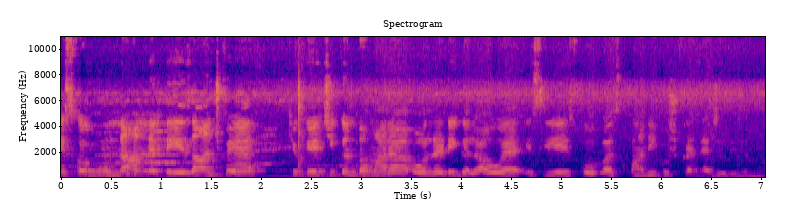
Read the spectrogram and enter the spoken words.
इसको भूनना हमने तेज़ आँच पे है, क्योंकि चिकन तो हमारा ऑलरेडी गला हुआ है, इसलिए इसको बस पानी खुश्क करना है जल्दी जल्दी।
